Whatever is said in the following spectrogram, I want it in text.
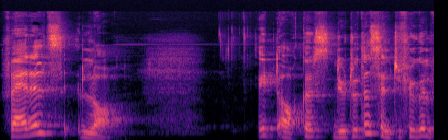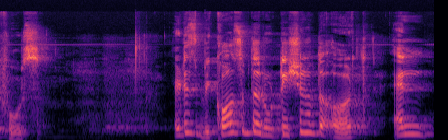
Ferrel's law. It occurs due to the centrifugal force. It is because of the rotation of the earth and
